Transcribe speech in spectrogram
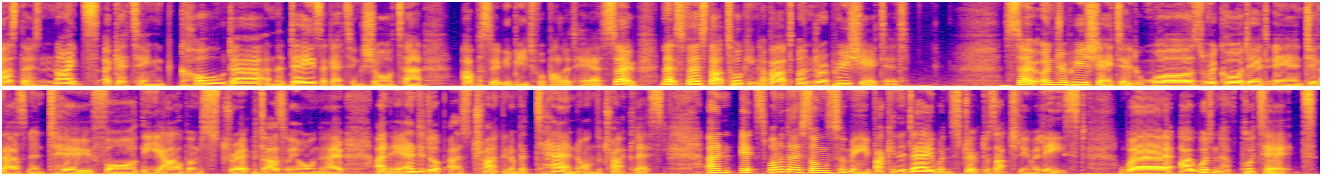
as those nights are getting colder and the days are getting shorter. Absolutely beautiful ballad here. So let's first start talking about Underappreciated. So, Underappreciated was recorded in 2002 for the album Stripped, as we all know, and it ended up as track number 10 on the track list. And it's one of those songs for me back in the day when Stripped was actually released, where I wouldn't have put it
